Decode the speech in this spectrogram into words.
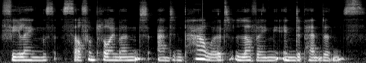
feelings, self employment, and empowered, loving independence.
